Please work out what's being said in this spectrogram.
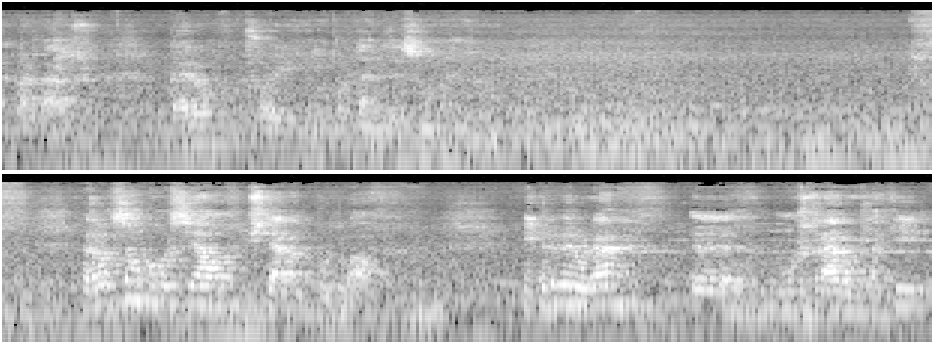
apartados. Pero foi importante esse momento. A relação comercial externa de Portugal. Em primeiro lugar, eh, mostrar-vos aqui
